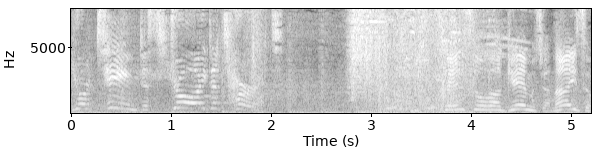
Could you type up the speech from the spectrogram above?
Your team destroyed a turret. 戦争はゲームじゃないぞ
